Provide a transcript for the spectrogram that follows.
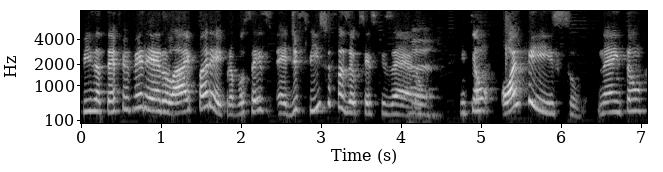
fiz até fevereiro lá e parei. Para vocês é difícil fazer o que vocês fizeram. É. Então, olha isso, né? Então,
